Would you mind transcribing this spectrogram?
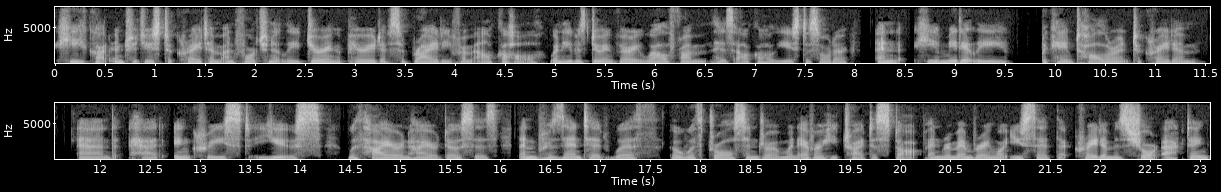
He got introduced to kratom, unfortunately, during a period of sobriety from alcohol when he was doing very well from his alcohol use disorder. And he immediately became tolerant to kratom and had increased use with higher and higher doses and presented with a withdrawal syndrome whenever he tried to stop. And remembering what you said that kratom is short acting,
